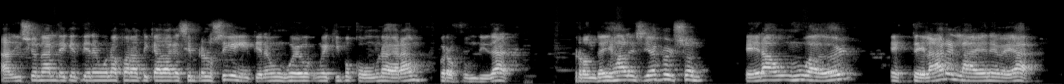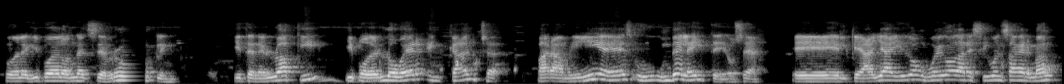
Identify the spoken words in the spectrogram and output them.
Adicional de que tienen una fanaticada que siempre lo siguen y tienen un juego, un equipo con una gran profundidad. Rondé Halles Jefferson era un jugador estelar en la NBA con el equipo de los Nets de Brooklyn. Y tenerlo aquí y poderlo ver en cancha, para mí es un, deleite. O sea, eh, el que haya ido a un juego de Arecibo en San Germán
